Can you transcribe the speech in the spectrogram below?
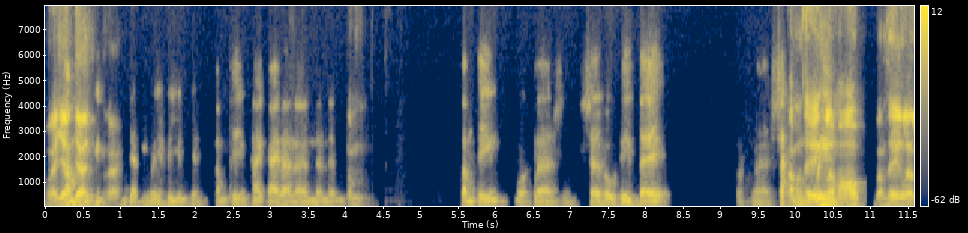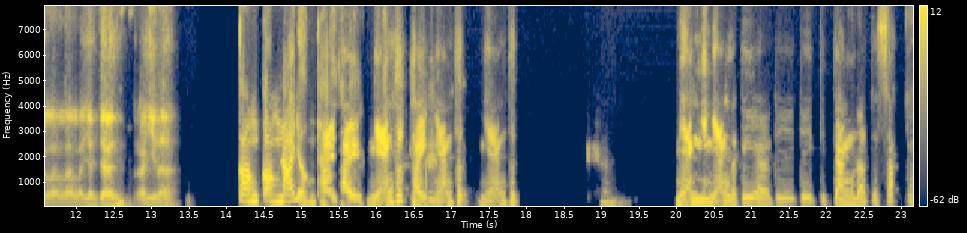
là danh tâm chân thiện, rồi. Danh về cái danh chân. Tâm thiện hai cái đó là, là, là tâm, tâm thiện hoặc là sở hữu trí tuệ hoặc là sắc tâm thiện quyền. là một tâm thiện là là, là, là danh chân rồi gì nữa? Con con nói được không thầy? Thầy thầy nhãn thức thầy nhãn thức nhãn thức. Nhãn như nhãn là cái ờ, cái cái cái căn đó cái sắc đó.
